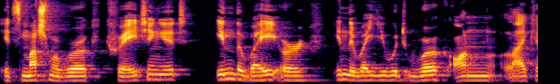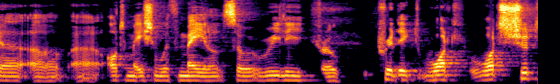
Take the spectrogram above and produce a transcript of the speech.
it's much more work creating it in the way or in the way you would work on like a, a, a automation with mail. So really True. predict what what should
